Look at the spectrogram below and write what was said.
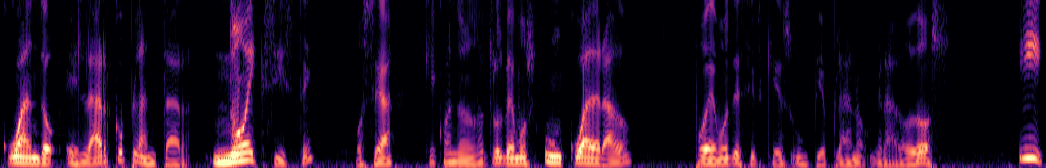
Cuando el arco plantar no existe, o sea que cuando nosotros vemos un cuadrado, podemos decir que es un pie plano grado 2. Y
